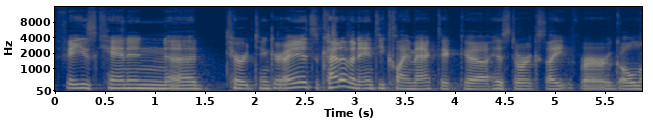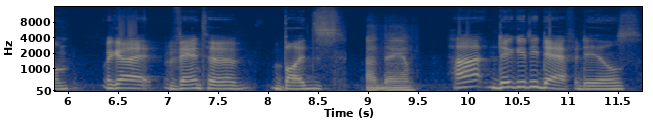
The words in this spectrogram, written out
phase cannon uh, turret tinker. I mean, it's kind of an anticlimactic uh, historic site for Golem. We got Vanta buds, God damn. hot diggity daffodils.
